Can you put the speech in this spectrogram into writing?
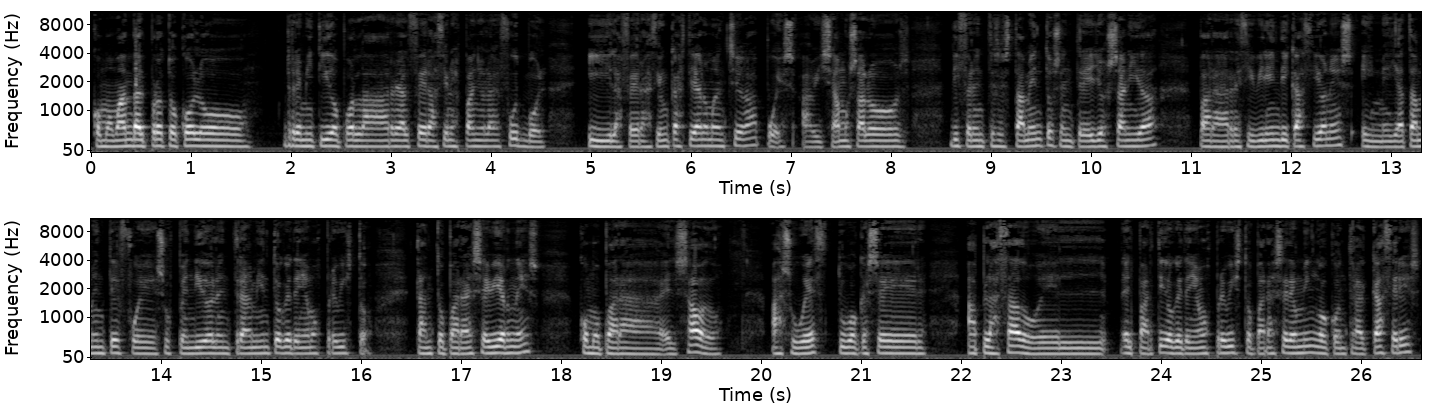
Como manda el protocolo remitido por la Real Federación Española de Fútbol y la Federación Castellano-Manchega pues avisamos a los diferentes estamentos, entre ellos Sanidad, para recibir indicaciones e inmediatamente fue suspendido el entrenamiento que teníamos previsto tanto para ese viernes como para el sábado. A su vez tuvo que ser aplazado el, partido que teníamos previsto para ese domingo contra el Cáceres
